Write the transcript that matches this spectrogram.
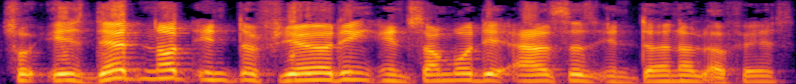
So is that not interfering in somebody else's internal affairs?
